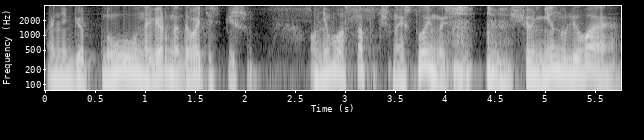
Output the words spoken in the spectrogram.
Они говорят, ну, наверное, давайте спишем. А у него остаточная стоимость еще не нулевая.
